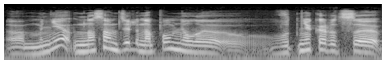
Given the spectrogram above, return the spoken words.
А, Мне на самом деле напомнило, вот мне кажется,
